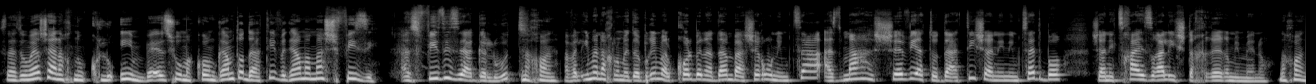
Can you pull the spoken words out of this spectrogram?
זאת אומרת שאנחנו כלואים באיזשהו מקום גם תודעתי וגם ממש פיזי. אז פיזי זה הגלות. נכון. אבל אם אנחנו מדברים על כל בן אדם באשר הוא נמצא, אז מה השבי התודעתי שאני נמצאת בו, שאני צריכה עזרה להשתחרר ממנו. נכון,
